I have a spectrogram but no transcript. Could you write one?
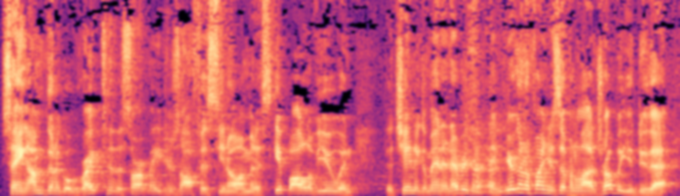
saying, I'm going to go right to the sergeant major's office. You know, I'm going to skip all of you and the chain of command and everything. And you're going to find yourself in a lot of trouble. You do that.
